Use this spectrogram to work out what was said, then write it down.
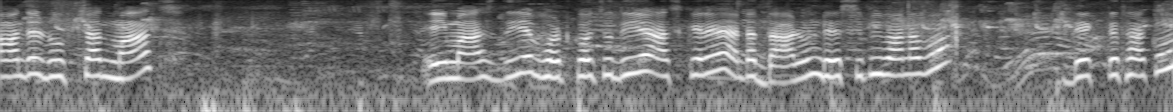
আমাদের রূপচাঁদ মাছ। এই মাছ দিয়ে ভোট কচু দিয়ে আজকের একটা দারুণ রেসিপি বানাবো। দেখতে থাকুন।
